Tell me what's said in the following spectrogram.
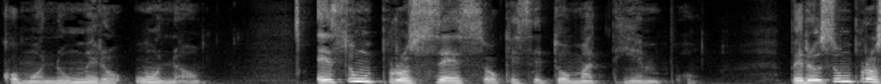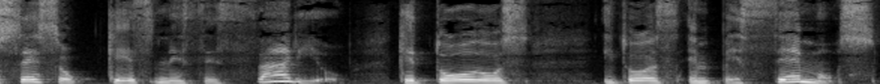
como número uno, es un proceso que se toma tiempo, pero es un proceso que es necesario que todos y todas empecemos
